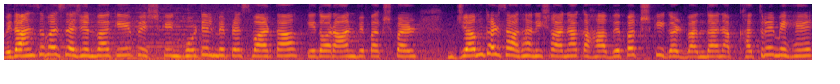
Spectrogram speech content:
विधानसभा सहजनवा के फिशकिंग होटल में प्रेस वार्ता के दौरान विपक्ष पर जमकर साधा निशाना कहा, विपक्ष की गठबंधन अब खतरे में है,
